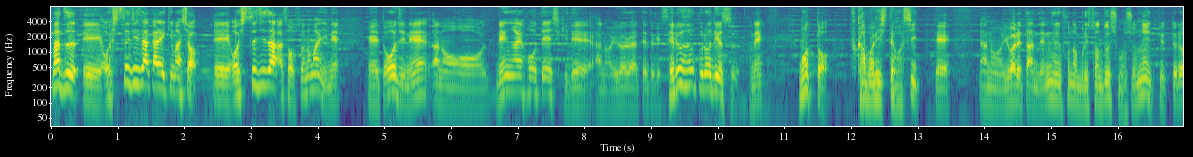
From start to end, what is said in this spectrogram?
まず、えー、お羊座からいきましょう。えー、お羊座そうその前にねえーと、王子ね、あの恋愛方程式であのいろいろやってる時セルフプロデュースをねもっと深掘りしてほしいってあの言われたんでね「船堀さんどうしましょうね」って言ってる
